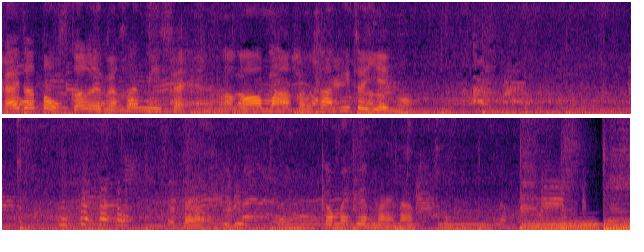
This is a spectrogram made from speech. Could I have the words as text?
ใกล้จะตกก็เลยไม่ค่อยมีแสง แล้วก็มาค่อนข้างที่จะเย็นถ่ายมา แต่ก็ไม่เป็นไรนะทุกคน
